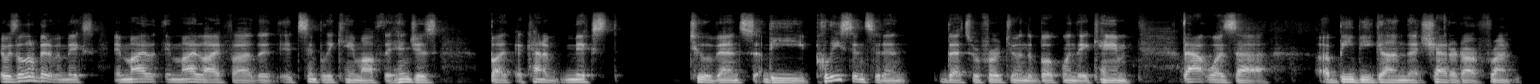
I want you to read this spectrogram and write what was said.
it was a little bit of a mix. In my in my life uh, that it simply came off the hinges but it kind of mixed two events. The police incident that's referred to in the book when they came that was uh, a bb gun that shattered our front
